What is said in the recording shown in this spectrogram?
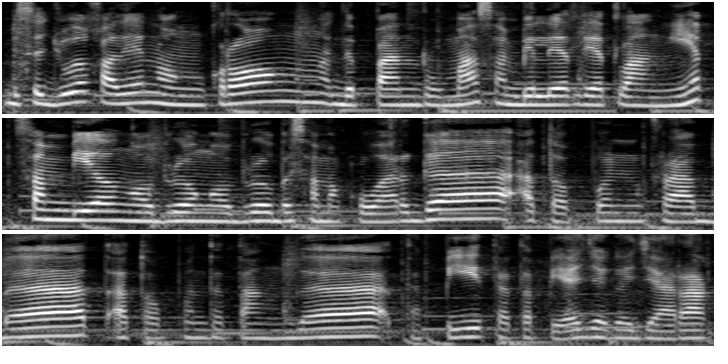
Bisa juga kalian nongkrong depan rumah sambil lihat-lihat langit, sambil ngobrol-ngobrol bersama keluarga ataupun kerabat ataupun tetangga, tapi tetap ya jaga jarak.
